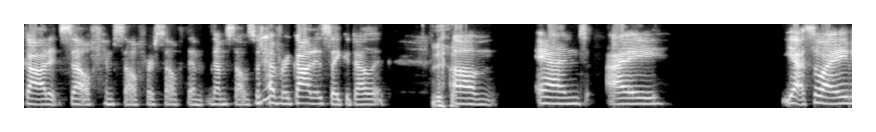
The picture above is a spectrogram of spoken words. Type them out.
God itself, himself, herself, them, themselves, whatever, God is psychedelic. Yeah. Um, and I, yeah, so I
